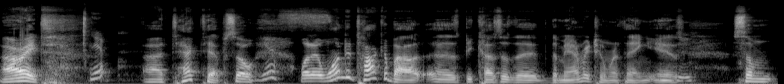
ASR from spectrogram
all right Yep. uh, tech tip so Yes. what i wanted to talk about is because of the the mammary tumor thing is Mm-hmm. some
